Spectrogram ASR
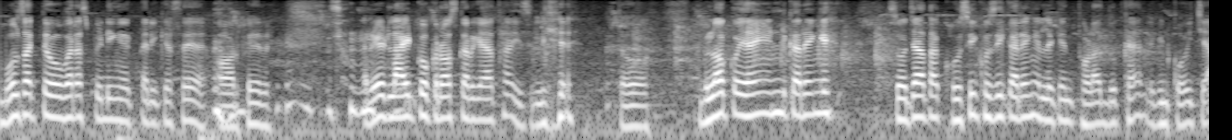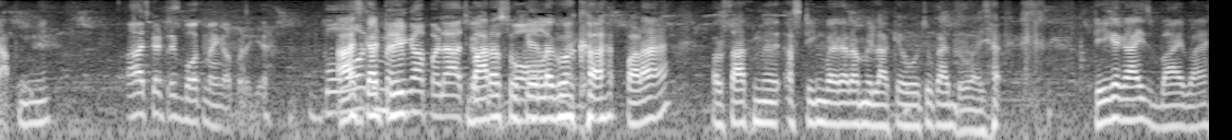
बोल सकते हो ओवर स्पीडिंग एक तरीके से और फिर रेड लाइट को क्रॉस कर गया था इसलिए तो ब्लॉग को यहीं एंड करेंगे। सोचा था खुशी खुशी करेंगे लेकिन थोड़ा दुख है लेकिन कोई चाप नहीं है। आज का ट्रिप बहुत महँगा पड़ गया। आज का ट्रिप महँगा पड़ा आज बारह सौ के लगभग का पड़ा है और साथ में स्टिंग वगैरह मिला के हो चुका है दो हज़ार। ठीक है गाइज़ बाय बाय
